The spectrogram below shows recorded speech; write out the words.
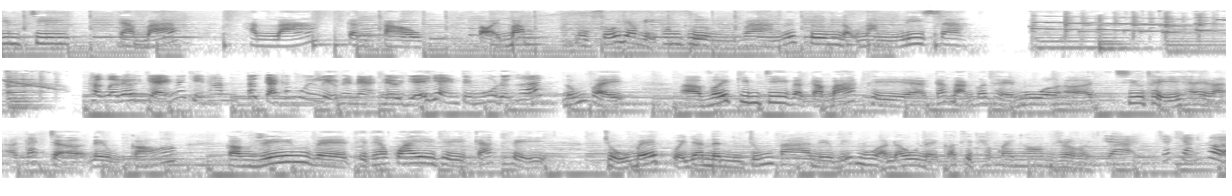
kim chi, cà bát, hành lá, cần tàu, tỏi băm, một số gia vị thông thường và nước tương đậu nành Lisa. Thật là đơn giản đó chị Thanh, tất cả các nguyên liệu này nè đều dễ dàng tìm mua được hết. Đúng vậy. À, với kim chi và cà bát thì à, các bạn có thể mua ở siêu thị hay là ở các chợ đều có. Còn riêng về thịt heo quay thì các vị chủ bếp của gia đình chúng ta đều biết mua ở đâu để có thịt heo quay ngon rồi. Dạ, chắc chắn rồi.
